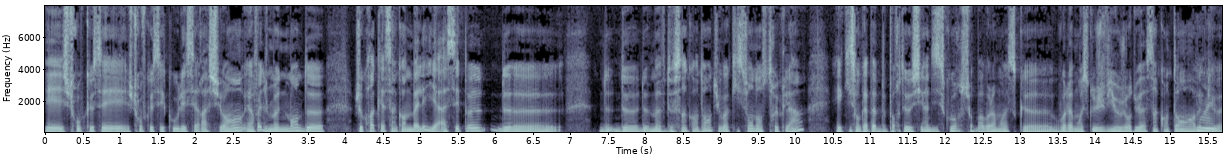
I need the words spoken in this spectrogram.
et je trouve que c'est, je trouve que c'est cool et c'est rassurant. Et en fait, je me demande, euh, je crois qu'à 50 balais, il y a assez peu de, de, de, de meufs de 50 ans, tu vois, qui sont dans ce truc-là et qui sont capables de porter aussi un discours sur, bah voilà moi ce que, voilà moi ce que je vis aujourd'hui à 50 ans avec Ouais. euh,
